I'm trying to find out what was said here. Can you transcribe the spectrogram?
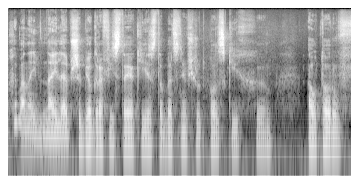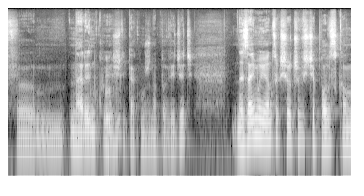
Chyba naj, najlepszy biografista, jaki jest obecnie wśród polskich autorów na rynku, jeśli tak można powiedzieć zajmujących się oczywiście Polską,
